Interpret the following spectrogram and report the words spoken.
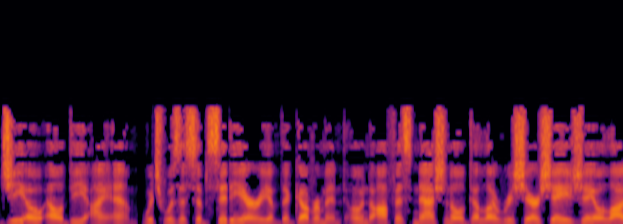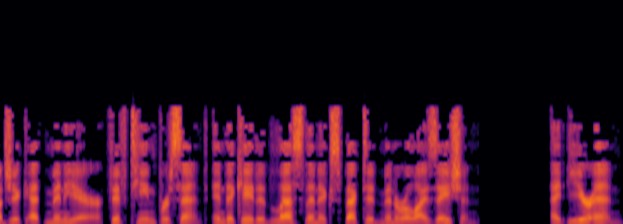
GOLDIM, which was a subsidiary of the government-owned Office National de la Recherche Géologique et Minière 15% indicated less than expected mineralization. At year-end,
